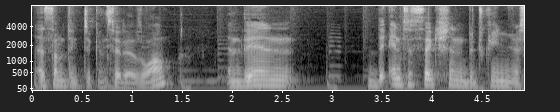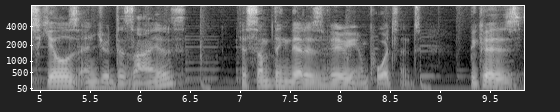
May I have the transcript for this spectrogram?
that's something to consider as well. And then the intersection between your skills and your desires is something that is very important because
